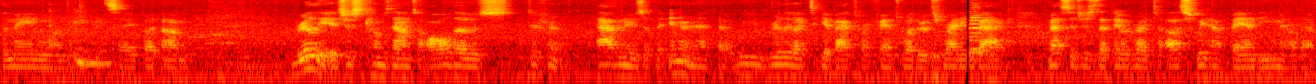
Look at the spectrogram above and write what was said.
the main one that you could say. But um, really, it just comes down to all those different avenues of the internet that we really like to get back to our fans. Whether it's writing back messages that they would write to us, we have band email that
